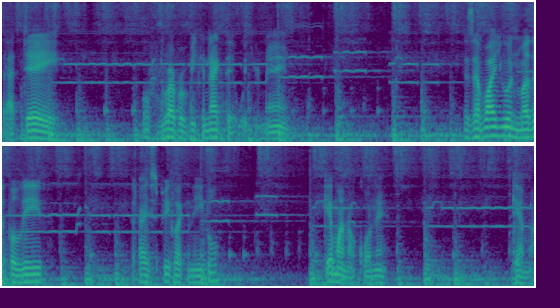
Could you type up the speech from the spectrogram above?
that day will forever be connected with your name. Is that why you and mother believe that I speak like an eagle? Quema no cone. Quema.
